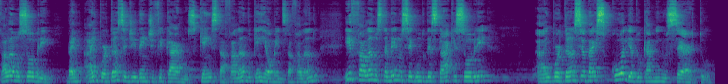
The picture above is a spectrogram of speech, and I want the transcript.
falamos sobre a importância de identificarmos quem está falando, quem realmente está falando, e falamos também no segundo destaque sobre a importância da escolha do caminho certo.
